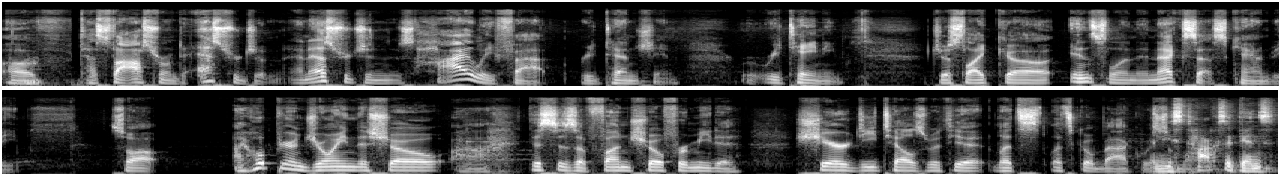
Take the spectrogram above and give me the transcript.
of testosterone to estrogen, and estrogen is highly fat retention, retaining, just like uh, insulin in excess can be. So I hope you're enjoying this show. Uh, this is a fun show for me to share details with you. Let's let's go back with and these toxicants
